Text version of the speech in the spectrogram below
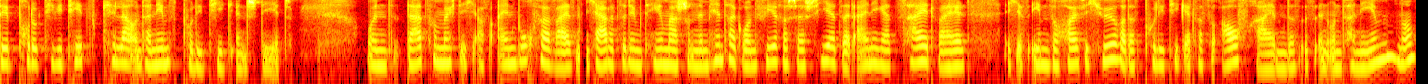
der Produktivitätskiller Unternehmenspolitik entsteht. Und dazu möchte ich auf ein Buch verweisen. Ich habe zu dem Thema schon im Hintergrund viel recherchiert seit einiger Zeit, weil ich es eben so häufig höre, dass Politik etwas so Aufreibendes ist in Unternehmen. Ne?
